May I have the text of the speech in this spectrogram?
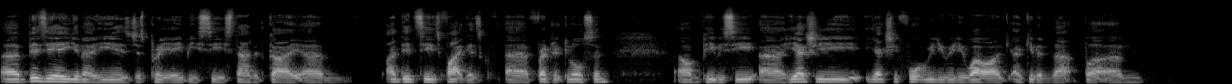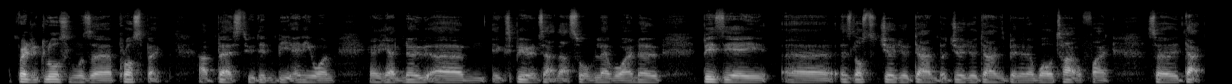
Uh, Bizier, you know, he is just pretty ABC standard guy. Um, I did see his fight against uh, Frederick Lawson on PBC. Uh, he actually he actually fought really really well. I, I give him that. But um, Frederick Lawson was a prospect at best who didn't beat anyone, and he had no um, experience at that sort of level. I know Bizier uh, has lost to Jojo Dan, but Jojo Dan's been in a world title fight, so that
